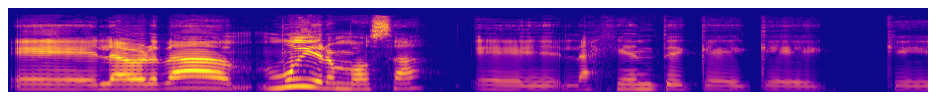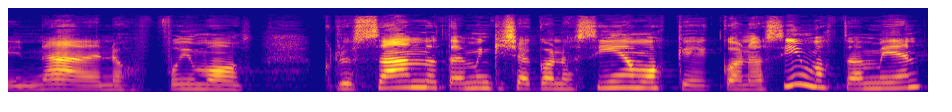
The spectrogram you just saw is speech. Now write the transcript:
Eh, la verdad, muy hermosa. la gente que, que, que nada, nos fuimos cruzando también, que ya conocíamos, que conocimos también.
